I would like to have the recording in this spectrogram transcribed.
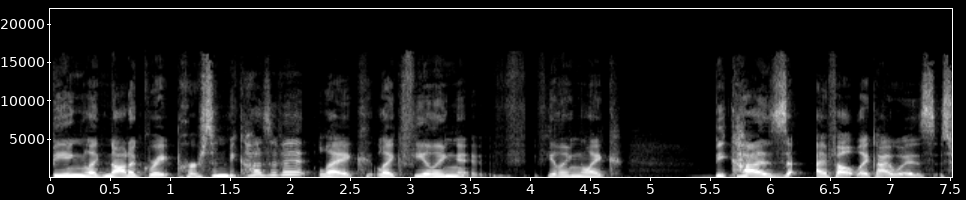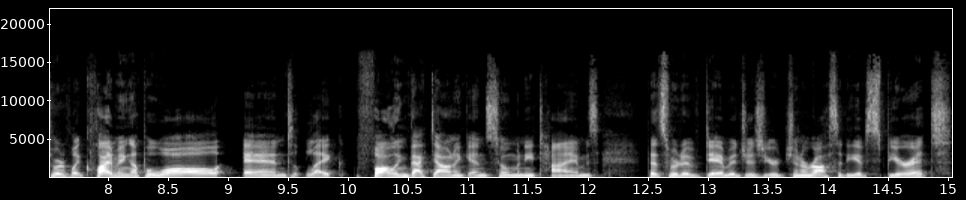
being like not a great person because of it like like feeling feeling like because I felt like I was sort of like climbing up a wall and like falling back down again so many times that sort of damages your generosity of spirit.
